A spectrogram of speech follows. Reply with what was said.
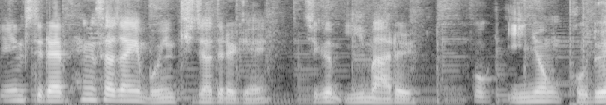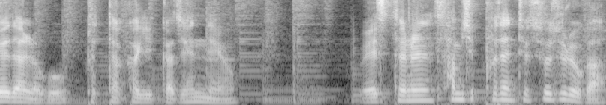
게임스랩 행사장에 모인 기자들에게 지금 이 말을 꼭 인용 보도해달라고 부탁하기까지 했네요. 웨스턴은 30% 수수료가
